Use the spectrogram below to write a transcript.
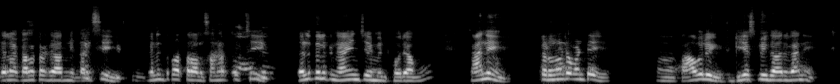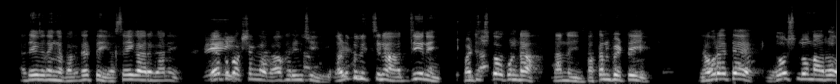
జిల్లా కలెక్టర్ గారిని కలిసి వినతి పత్రాలు సమర్పించి దళితులకు న్యాయం చేయమని కోరాము. కానీ ఇక్కడ ఉన్నటువంటి ఆ, కావలి డిఎస్పీ గారు కానీ అదే విధంగా భగదత్తి ఎస్ఐ గారు గాని ఏకపక్షంగా వ్యవహరించి దళితులు ఇచ్చిన అర్జీని పట్టించుకోకుండా దాన్ని పక్కన పెట్టి ఎవరైతే దోషులు ఉన్నారో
